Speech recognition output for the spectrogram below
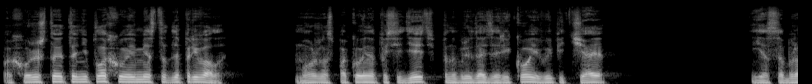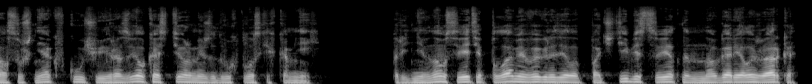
Похоже, что это неплохое место для привала. Можно спокойно посидеть, понаблюдать за рекой и выпить чаю. Я собрал сушняк в кучу и развел костер между двух плоских камней. При дневном свете пламя выглядело почти бесцветным, но горело жарко.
